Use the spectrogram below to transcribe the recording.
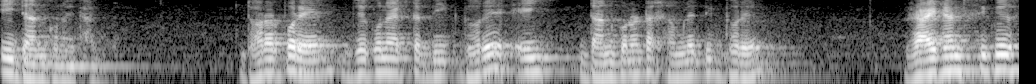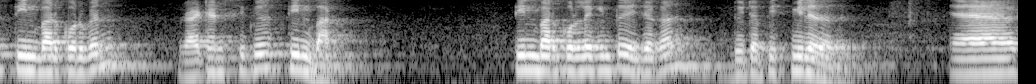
এই ডান কোনায় থাকবে। ধরার পরে যে কোনো একটা দিক ধরে এই ডান কোনাটা সামনের দিক ধরে রাইট হ্যান্ড সিকোয়েন্স তিনবার করবেন রাইট হ্যান্ড সিকোয়েন্স তিনবার। তিনবার করলে কিন্তু এই জায়গার দুইটা পিস মিলে যাবে। এক,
